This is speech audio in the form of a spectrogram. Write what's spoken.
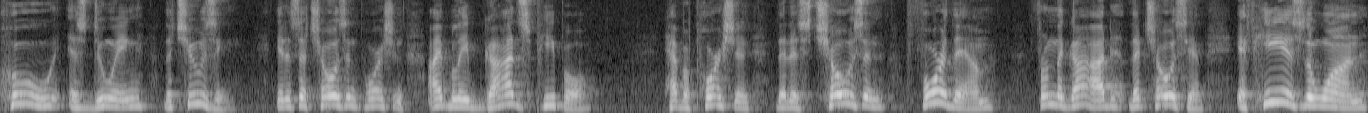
Who is doing the choosing? It is a chosen portion. I believe God's people have a portion that is chosen for them from the God that chose him. If he is the one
